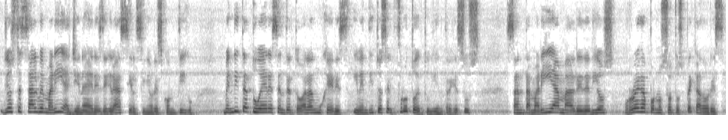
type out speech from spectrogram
Dios te salve María, llena eres de gracia, el Señor es contigo. Bendita tú eres entre todas las mujeres y bendito es el fruto de tu vientre Jesús. Santa María, Madre de Dios, ruega por nosotros pecadores,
